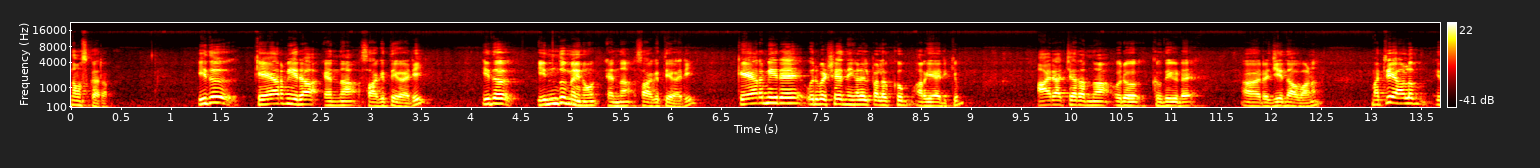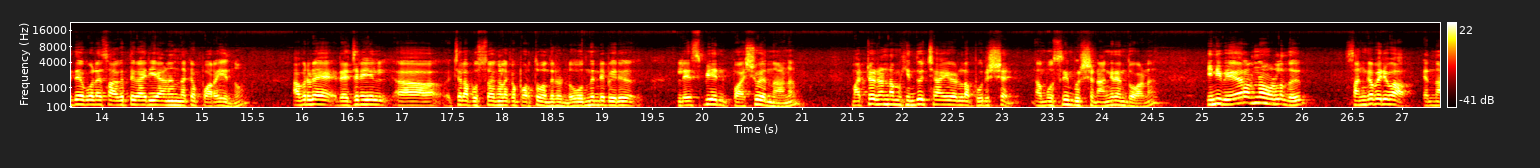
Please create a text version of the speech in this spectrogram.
നമസ്കാരം. ഇത് കെ ആർ മീര എന്ന സാഹിത്യകാരി ഇത് ഇന്ദു മേനോൻ എന്ന സാഹിത്യകാരി. കെ ആർ മീരയെ ഒരുപക്ഷെ നിങ്ങളിൽ പലർക്കും അറിയായിരിക്കും. ആരാച്ചർ എന്ന ഒരു കൃതിയുടെ രചയിതാവാണ്. മറ്റേയാളും ഇതേപോലെ സാഹിത്യകാരിയാണെന്നൊക്കെ പറയുന്നു. അവരുടെ രചനയിൽ ചില പുസ്തകങ്ങളൊക്കെ പുറത്തു വന്നിട്ടുണ്ട്. ഒന്നിന്റെ പേര് ലെസ്ബിയൻ പശു എന്നാണ്. മറ്റൊരെണ്ണം ഹിന്ദു ഛായയുള്ള പുരുഷൻ മുസ്ലിം പുരുഷൻ അങ്ങനെ എന്തോ ആണ്. ഇനി വേറെണ്ണം ഉള്ളത് സംഘപരിവാർ എന്ന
